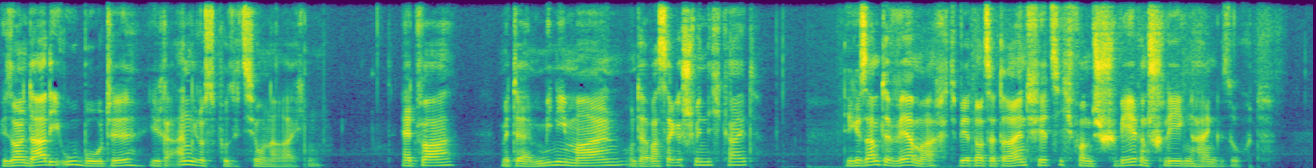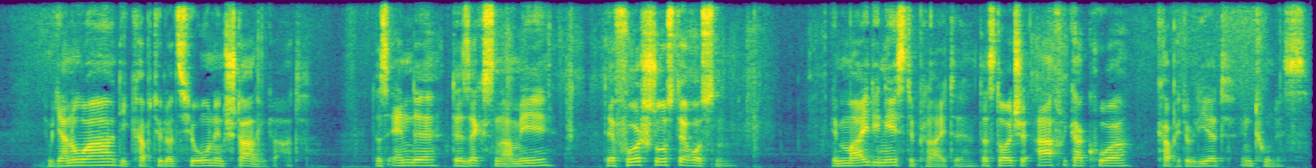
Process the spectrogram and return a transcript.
Wie sollen da die U-Boote ihre Angriffsposition erreichen? Etwa mit der minimalen Unterwassergeschwindigkeit? Die gesamte Wehrmacht wird 1943 von schweren Schlägen heimgesucht. Im Januar die Kapitulation in Stalingrad, das Ende der 6. Armee, der Vorstoß der Russen. Im Mai die nächste Pleite, das deutsche Afrikakorps kapituliert in Tunis.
